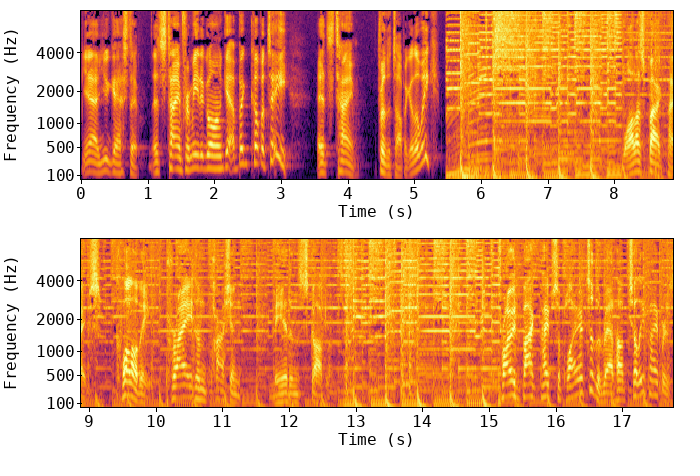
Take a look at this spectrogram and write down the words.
yeah, you guessed it. It's time for me to go and get a big cup of tea. It's time for the topic of the week. Wallace Bagpipes. Quality, pride, and passion made in Scotland. Proud bagpipe supplier to the Red Hot Chili Pipers.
